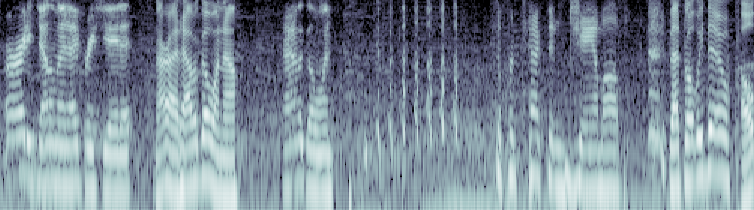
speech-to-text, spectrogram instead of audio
Alrighty, gentlemen, I appreciate it. All right, have a good one now. Have a good one. To protect and jam up. That's what we do. Oh,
